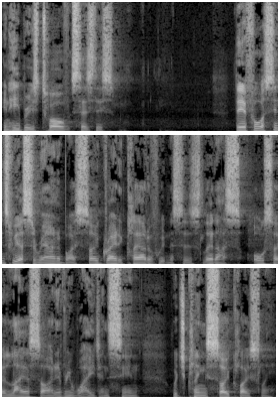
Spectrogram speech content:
In Hebrews 12, it says this Therefore, since we are surrounded by so great a cloud of witnesses, let us also lay aside every weight and sin which clings so closely,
